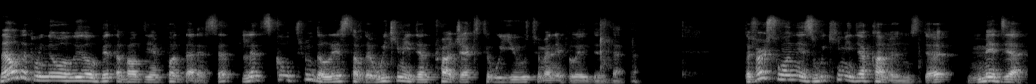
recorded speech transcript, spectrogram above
Now that we know a little bit about the input dataset, let's go through the list of the Wikimedian projects that we use to manipulate this data. The first one is Wikimedia Commons, the media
